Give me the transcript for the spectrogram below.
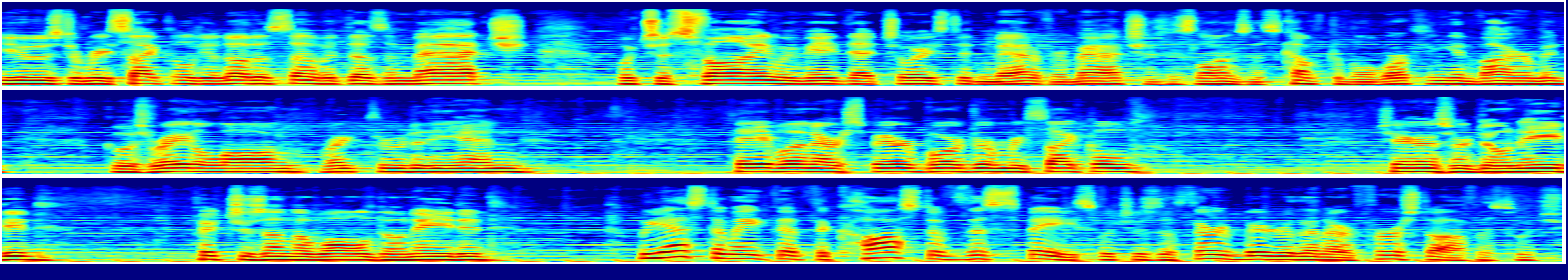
used and recycled. You'll notice some of it doesn't match, which is fine. We made that choice. Didn't matter if it matches as long as it's comfortable working environment. Goes right along, right through to the end. Table in our spare boardroom recycled. Chairs were donated. Pictures on the wall donated. We estimate that the cost of this space, which is a third bigger than our first office, which,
